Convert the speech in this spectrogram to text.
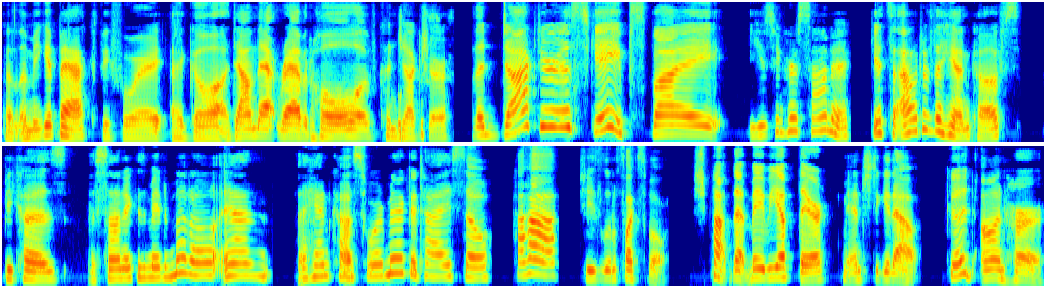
But let me get back before I, I go down that rabbit hole of conjecture. the doctor escapes by using her sonic, gets out of the handcuffs because the sonic is made of metal and the handcuffs were magnetized. So, haha, she's a little flexible. She popped that baby up there, managed to get out. Good on her.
